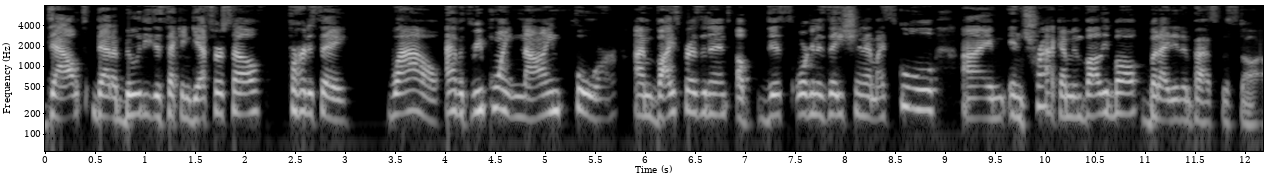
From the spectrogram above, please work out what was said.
doubt, that ability to second guess herself for her to say, wow, I have a 3.94. I'm vice president of this organization at my school. I'm in track. I'm in volleyball, but I didn't pass the STAAR.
